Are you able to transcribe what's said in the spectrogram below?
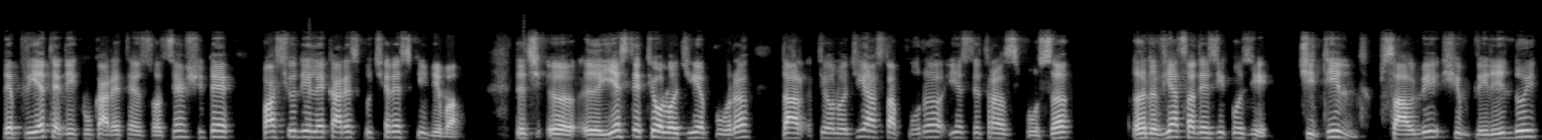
de prietenii cu care te însoțești și de pasiunile care îți cuceresc inima. Deci ă, ă, este teologie pură, dar teologia asta pură este transpusă în viața de zi cu zi. Citind psalmii și împlinindu-i,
